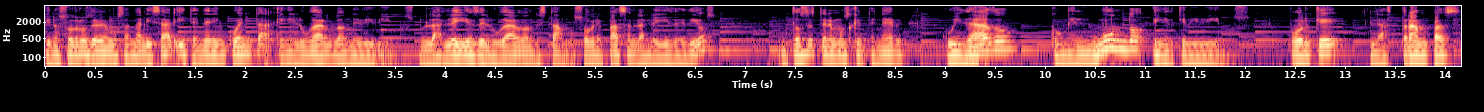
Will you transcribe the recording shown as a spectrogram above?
que nosotros debemos analizar y tener en cuenta en el lugar donde vivimos. Las leyes del lugar donde estamos sobrepasan las leyes de Dios. Entonces tenemos que tener cuidado con el mundo en el que vivimos, porque las trampas,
